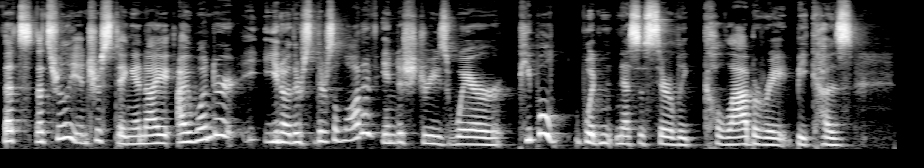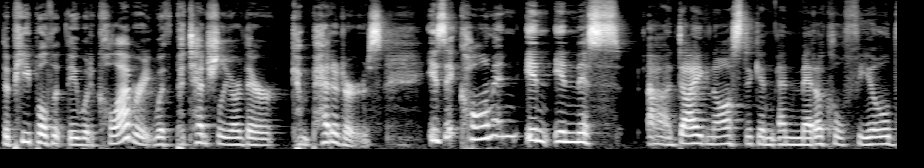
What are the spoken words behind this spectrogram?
That's that's really interesting, and I I wonder, you know, there's there's a lot of industries where people wouldn't necessarily collaborate because the people that they would collaborate with potentially are their competitors. Is it common in in this uh, diagnostic and, and medical field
